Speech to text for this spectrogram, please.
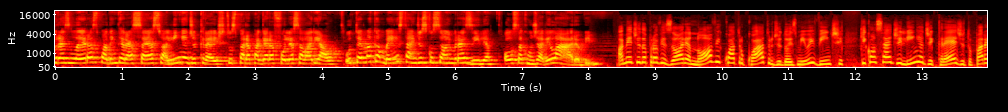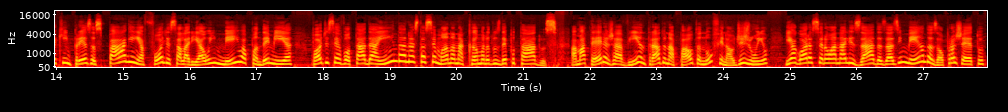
brasileiras podem ter acesso à linha de créditos para pagar a folha salarial. O tema também está em discussão em Brasília. Ouça com Jalila Árabe. A medida provisória 944 de 2020, que concede linha de crédito para que empresas paguem a folha salarial em meio à pandemia, pode ser votada ainda nesta semana na Câmara dos Deputados. A matéria já havia entrado na pauta no final de junho e agora serão analisadas as emendas ao projeto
